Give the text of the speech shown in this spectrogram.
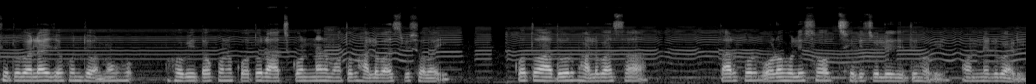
ছোটোবেলায় যখন জন্ম হবে তখন কত রাজকন্যার মতো ভালোবাসবে সবাই। কত আদর, ভালোবাসা, তারপর বড় হলে সব ছেড়ে চলে যেতে হবে অন্যের বাড়ি।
